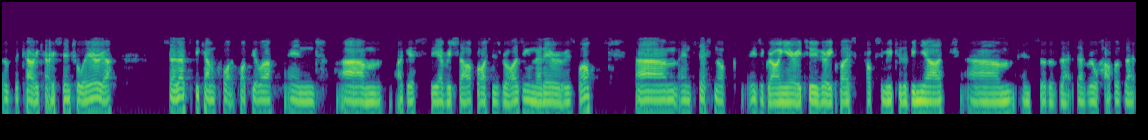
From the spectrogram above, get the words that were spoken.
of the Kurri Kurri central area. So that's become quite popular, and um, I guess the average sale price is rising in that area as well. Um, and Cessnock is a growing area too, very close proximity to the vineyards, um, and sort of that, that real hub of that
